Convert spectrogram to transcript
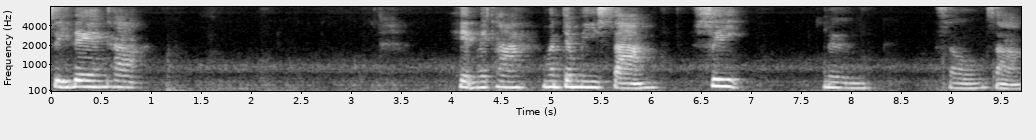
สีแดงค่ะ เห็นไหมคะ มันจะมีสามซีกหนึ่งสองสาม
